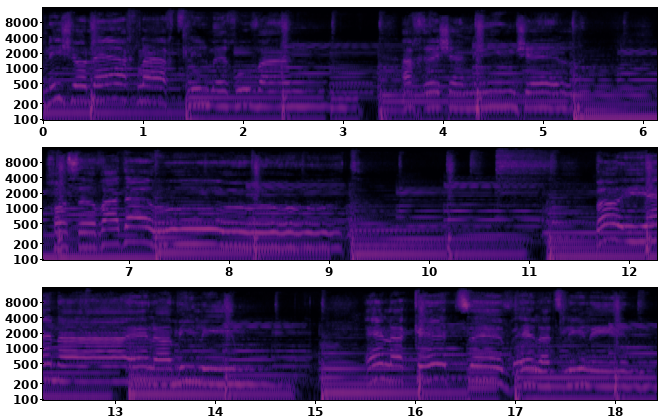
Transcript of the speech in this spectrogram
אני שולח לך צליל מכוון, אחרי שנים של חוסר ודאות. בואי הנה אל המילים, אל הקצב, אל הצלילים,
